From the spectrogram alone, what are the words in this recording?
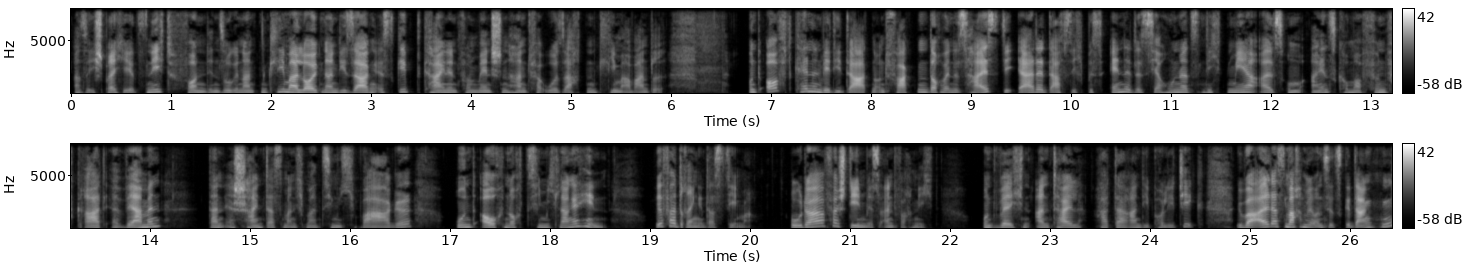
Also ich spreche jetzt nicht von den sogenannten Klimaleugnern, die sagen, es gibt keinen von Menschenhand verursachten Klimawandel. Und oft kennen wir die Daten und Fakten, doch wenn es heißt, die Erde darf sich bis Ende des Jahrhunderts nicht mehr als um 1,5 Grad erwärmen, dann erscheint das manchmal ziemlich vage und auch noch ziemlich lange hin. Wir verdrängen das Thema. Oder verstehen wir es einfach nicht. Und welchen Anteil hat daran die Politik? Über all das machen wir uns jetzt Gedanken.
